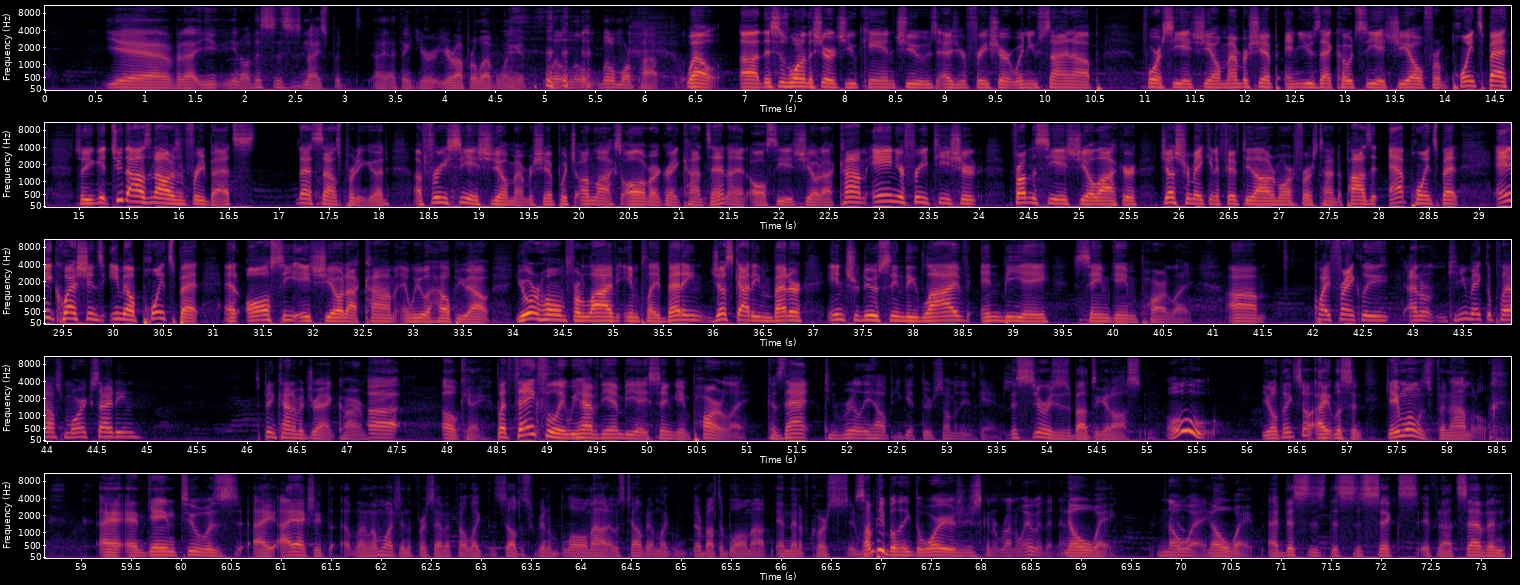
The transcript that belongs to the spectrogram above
Yeah, but I, you, you know this this is nice, but I, I think you're you're upper leveling it. A little, little, little more pop. Well, uh, this is one of the shirts you can choose as your free shirt when you sign up for a CHGO membership and use that code CHGO from PointsBet. So you get $2,000 in free bets. That sounds pretty good. A free CHGO membership, which unlocks all of our great content at allchgo.com, and your free t shirt from the CHGO locker just for making a $50 or more first time deposit at PointsBet. Any questions, email pointsbet at allchgo.com and we will help you out. Your home for live in play betting just got even better. Introducing the live NBA same game parlay. Um, quite frankly, I don't. Can you make the playoffs more exciting? Been kind of a drag, Carm. Uh, okay. but thankfully, we have the NBA same game parlay because that can really help you get through some of these games. This series is about to get awesome. Oh, You don't think so? I listen. Game one was phenomenal, I, and game two was. I, I actually, th- I'm watching the first half. I felt like the Celtics were going to blow them out. I was telling me, I'm like, they're about to blow them out, and then of course, it some people think the Warriors are just going to run away with it now. No way. no, way. No way. I, this is this is six, if not seven,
